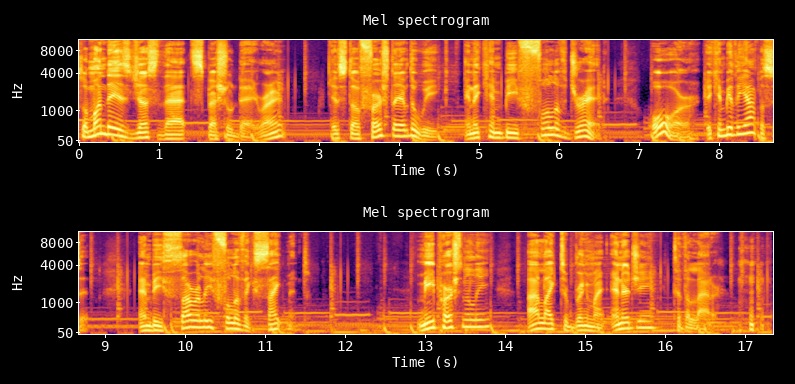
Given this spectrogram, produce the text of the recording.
So, Monday is just that special day, right? It's the first day of the week, and it can be full of dread, or it can be the opposite and be thoroughly full of excitement. Me personally, I like to bring my energy to the latter.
